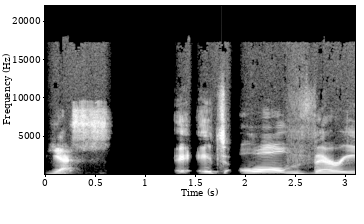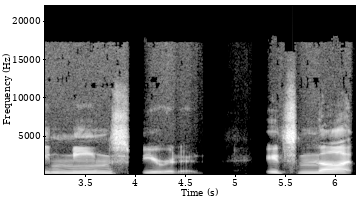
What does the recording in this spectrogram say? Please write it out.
Yes. It's all very mean spirited. It's not.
